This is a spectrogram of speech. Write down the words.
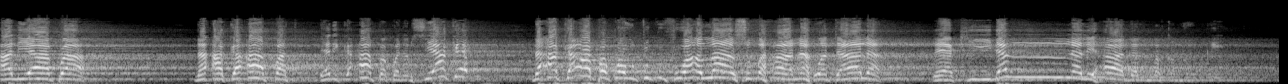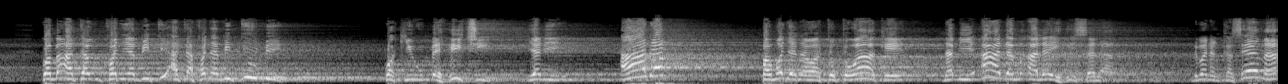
aliapa na akaapa yani kaapa kwa nafsi yake na akaapa kwa utukufu wa Allah subhanahu wa ta'ala la yakidanna lihadha almakhluqi kwamba atamfanyia biti atafanya vitimbi kwa kiumbe hichi yani Adam pamoja na watoto wake nabii Adam alayhi salam. Ndio maana nikasema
